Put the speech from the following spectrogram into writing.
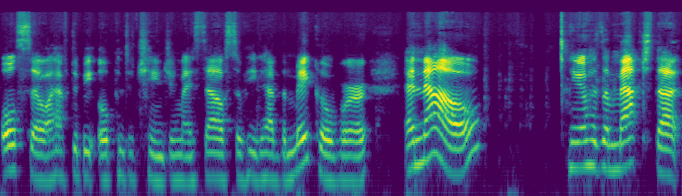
also, I have to be open to changing myself. So he had the makeover. And now, you know, has a match that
